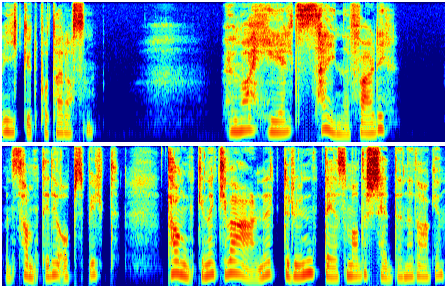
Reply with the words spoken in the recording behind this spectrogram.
og gikk ut på terrassen. Hun var helt seineferdig, men samtidig oppspilt, tankene kvernet rundt det som hadde skjedd denne dagen.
